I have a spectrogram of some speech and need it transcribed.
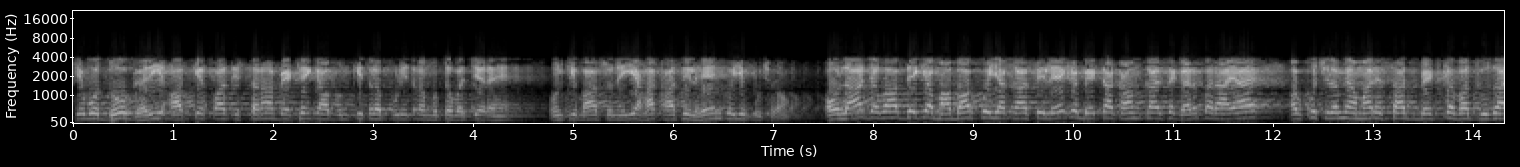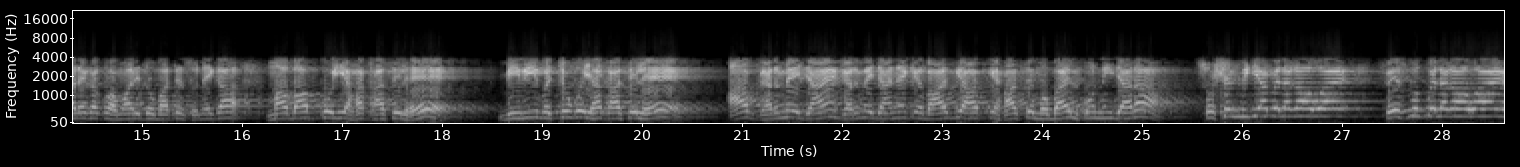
कि वो दो घड़ी आपके पास इस तरह बैठे कि आप उनकी तरफ़ पूरी तरह मुतवजे रहें। उनकी बात सुने ये हक हासिल है? इनको ये पूछ रहा हूँ। औलाद जवाब दे क्या माँ बाप को यह हासिल है कि बेटा कामकाज से घर पर आया है, अब कुछ लम्हे हमारे साथ बैठकर वक्त गुजारेगा को हमारी दो बातें सुनेगा। माँ बाप को यह हक हासिल है? बीवी बच्चों को यह हक हासिल है? आप घर में जाएँ, घर में जाने के बाद भी आपके हाथ से मोबाइल फ़ोन नहीं जा रहा। सोशल मीडिया पे लगा हुआ है। फेसबुक पे लगा हुआ है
